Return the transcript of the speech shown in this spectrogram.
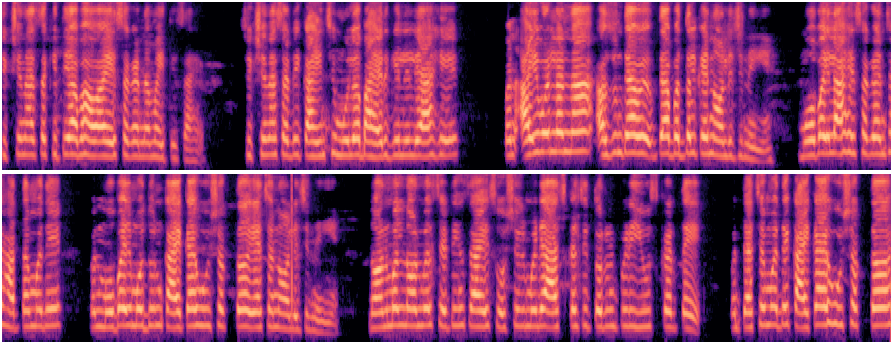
शिक्षणाचा किती अभाव आहे हे सगळ्यांना माहितीच आहे. शिक्षणासाठी काहींची मुलं बाहेर गेलेली आहे. पण आई वडिलांना अजून त्या त्याबद्दल काही नॉलेज नाहीये. मोबाईल आहे सगळ्यांच्या हातामध्ये पण मोबाईल मधून काय काय होऊ शकतं याचं नॉलेज नाहीये. नॉर्मल नॉर्मल सेटिंग्स आहे. सोशल मीडिया आजकालची तरुण पिढी युज करते. पण त्याच्यामध्ये काय काय होऊ शकतं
